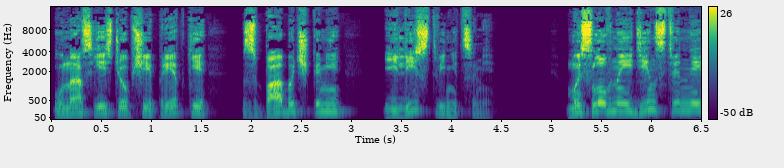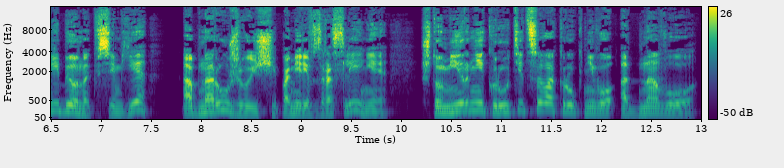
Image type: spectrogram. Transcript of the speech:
У нас есть общие предки с бабочками и лиственницами. Мы словно единственный ребенок в семье, обнаруживающий по мере взросления, что мир не крутится вокруг него одного,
